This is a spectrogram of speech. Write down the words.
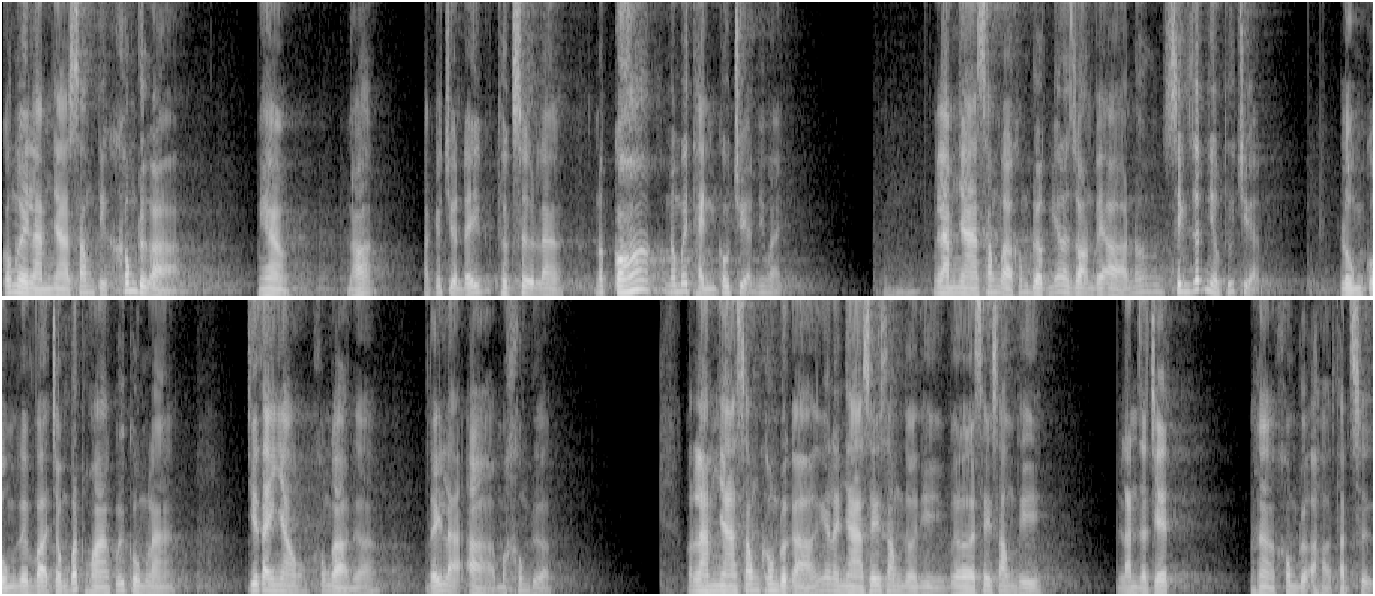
Có người làm nhà xong thì không được ở nghe không? Đó. Và cái chuyện đấy thực sự là nó có, nó mới thành câu chuyện như vậy. Làm nhà xong ở không được, nghĩa là dọn về ở, nó sinh rất nhiều thứ chuyện. Lủng củng rồi vợ chồng bất hòa cuối cùng là chia tay nhau, không ở nữa. Đấy là ở mà không được. Còn làm nhà xong không được ở, nghĩa là nhà xây xong rồi thì vừa xây xong thì lăn ra chết. Không được ở thật sự.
